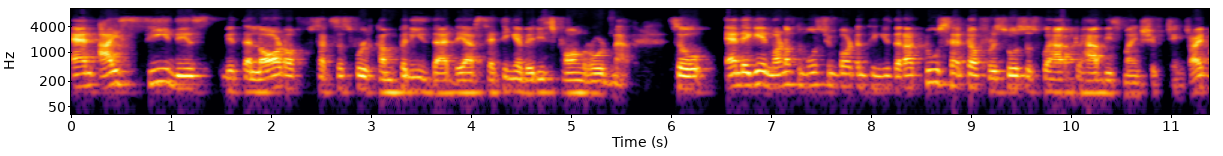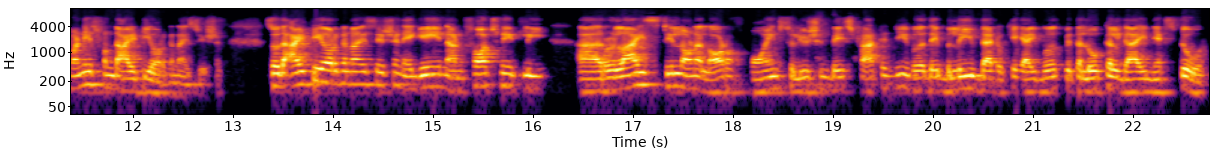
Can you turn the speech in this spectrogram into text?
And i see this with a lot of successful companies that they are setting a very strong roadmap so, and again, one of the most important thing is there are two set of resources who have to have this mind shift change, right? One is from the IT organization. So the IT organization, again, unfortunately, uh, relies still on a lot of point solution based strategy where they believe that, okay, I work with a local guy next door.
